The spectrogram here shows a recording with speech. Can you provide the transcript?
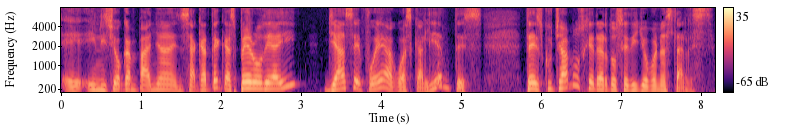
eh, inició campaña en Zacatecas, pero de ahí ya se fue a Aguascalientes. Te escuchamos, Gerardo Cedillo. Buenas tardes.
